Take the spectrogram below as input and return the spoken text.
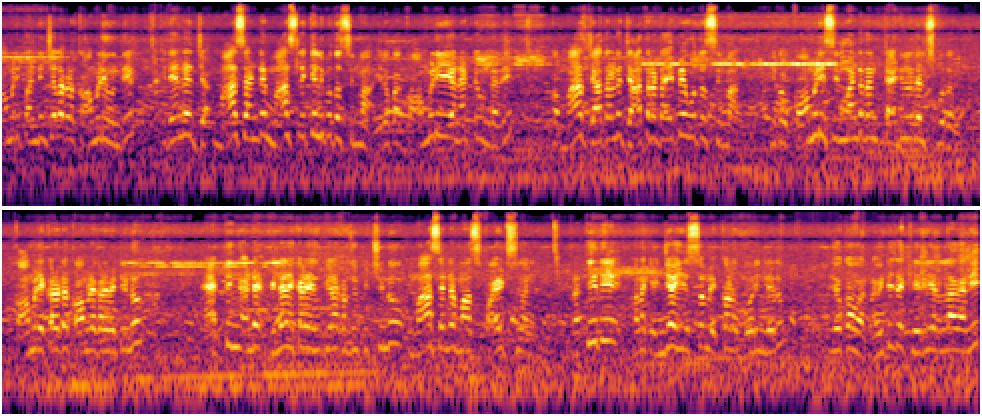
కామెడీ పండించాలో అక్కడ కామెడీ ఉంది. ఇదేంటే మాస్ అంటే మాస్ లెక్క వెళ్ళిపోతుంది సినిమా. ఇది ఒక కామెడీ అన్నట్టు ఉంటుంది. ఒక మాస్ జాతర అంటే జాతర టైప్ అయిపోతుంది సినిమా. ఇది ఒక కామెడీ సినిమా అంటే దాని టైటిల్ తెలిసిపోతుంది. కామెడీ ఎక్కడ ఉంటే కామెడీ ఎక్కడ పెట్టిండు. యాక్టింగ్ అంటే విలన్ ఎక్కడ అక్కడ చూపించిండు. మాస్ అంటే మాస్ ఫైట్స్ కానీ. ప్రతిదీ మనకి ఎంజాయ్ చేస్తాం. ఎక్కడ బోరింగ్ లేదు. ఇది ఒక రవితేజ కెరియర్లా కానీ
